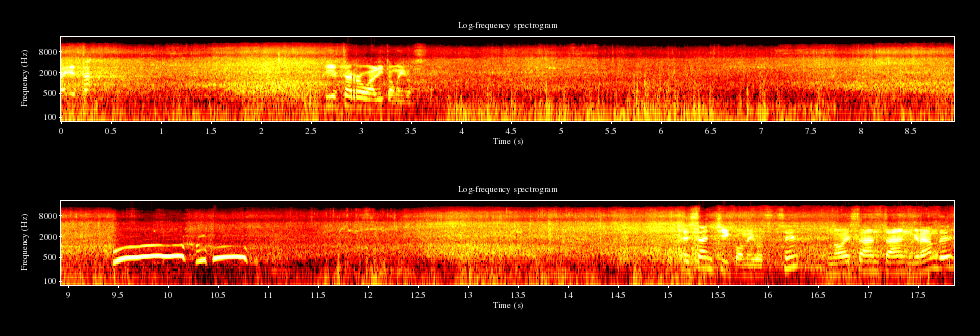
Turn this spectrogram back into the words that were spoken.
Ahí está. Ahí está robalito, amigos. Uh, uh, uh. Es tan chico, amigos, ¿sí? No es tan, tan grande.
